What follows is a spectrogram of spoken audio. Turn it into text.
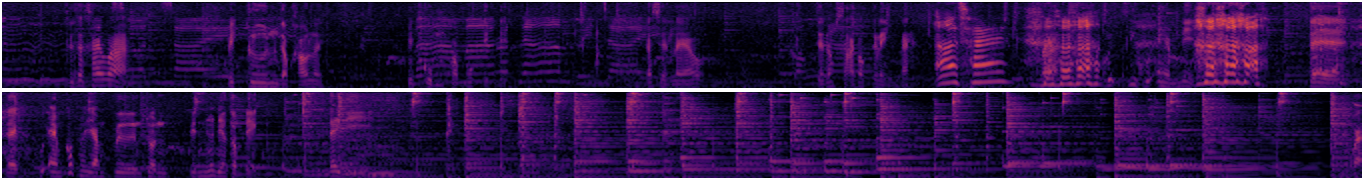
ำคือคล้ายๆว่าไปกลืนกับเขาเลย ไปกลุ่มกับพวกเด็กๆแล้วเสร็จแล้วแต่น้องสาวก็เกรงนะอ่าใช่ว่าคุณนี่ครูแอมนี่ แต่แต่ครูแอมก็พยายามกลืนจนเป็นเนื้อเดียวกับเด็กได้ดีถึงว่า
